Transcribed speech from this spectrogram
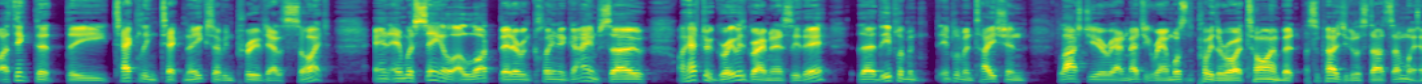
I think that the tackling techniques have improved out of sight. And, and we're seeing a, a lot better and cleaner games. So I have to agree with Graham Annesley there. The, the implement, implementation last year around Magic Round wasn't probably the right time, but I suppose you've got to start somewhere.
